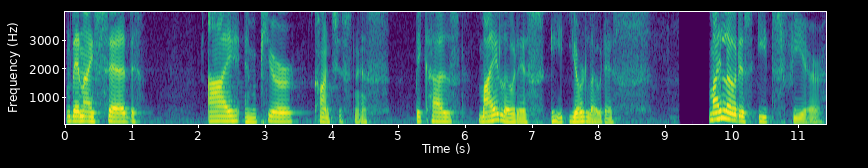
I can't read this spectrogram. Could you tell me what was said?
Then I said, I am pure consciousness because my lotus ate your lotus. My lotus eats fear.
